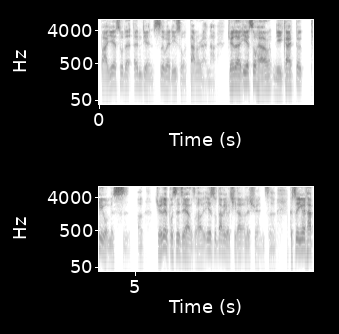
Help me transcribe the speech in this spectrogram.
把耶稣的恩典视为理所当然啊？觉得耶稣好像你该都替我们死啊？绝对不是这样子哈！耶稣当然有其他的选择，可是因为他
